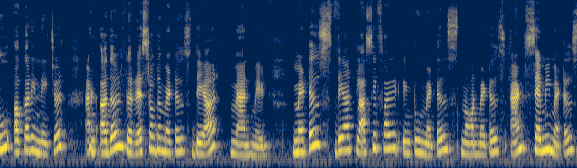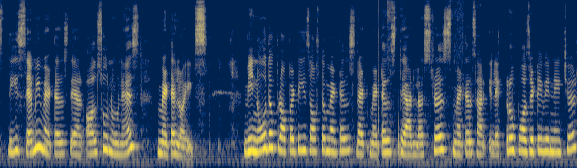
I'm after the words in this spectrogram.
two occur in nature and other the rest of the metals they are man made Metals, they are classified into metals, non-metals and semi-metals. These semi-metals, they are also known as metalloids. We know the properties of the metals that metals, they are lustrous, metals are electropositive in nature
